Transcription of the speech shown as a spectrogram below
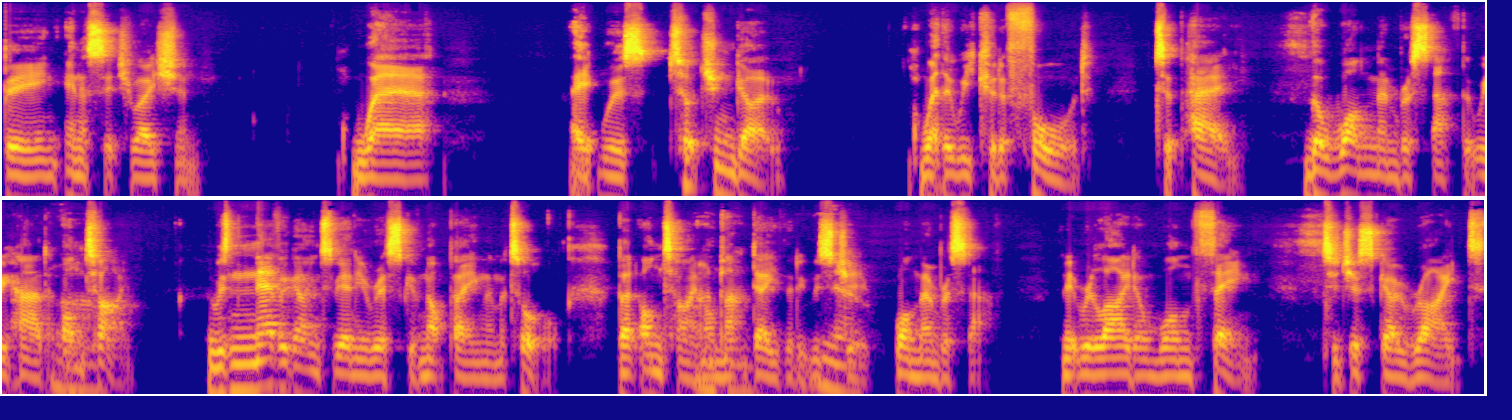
being in a situation where it was touch and go whether we could afford to pay the one member of staff that we had on time. There was never going to be any risk of not paying them at all, but on time on, on time. that day that it was yeah. due, one member of staff and it relied on one thing to just go right.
